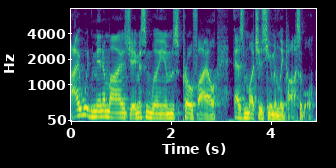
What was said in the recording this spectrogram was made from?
I would minimize Jameson Williams' profile as much as humanly possible.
